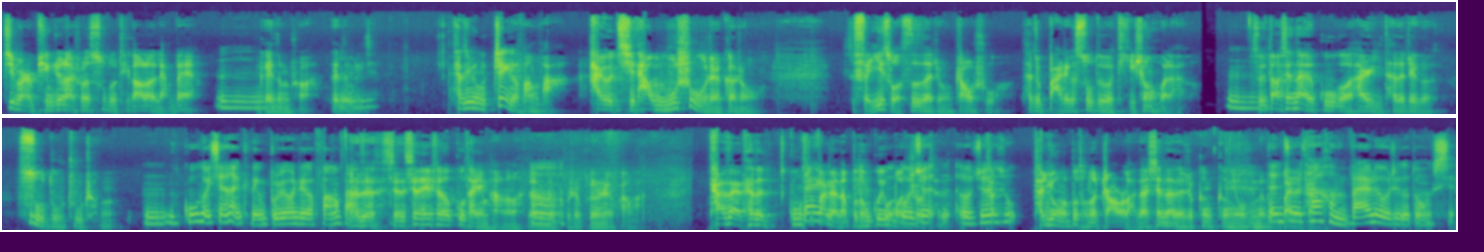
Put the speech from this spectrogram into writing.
基本上平均来说速度提高了两倍啊，嗯，你可以这么说啊，可以这么理解。他就用这个方法，还有其他无数的各种匪夷所思的这种招数，他就把这个速度又提升回来了。嗯所以到现在的 Google 还是以它的这个速度著称。嗯，Google 现在肯定不是用这个方法啊，，对，现在现在现在都固态硬盘了嘛，对嗯不是不用这个方法。他在他的公司发展到不同规模的时候，我我觉得他用了不同的招儿了，但现在的就更更牛。明但就是他很 value 这个东西，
